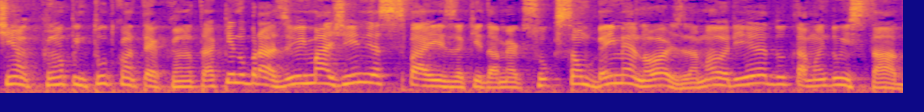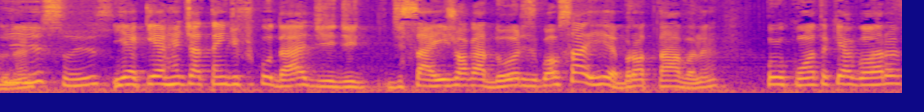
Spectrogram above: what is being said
tinha campo em tudo quanto é canto. Aqui no Brasil, imagine esses países aqui da América do Sul que são bem menores, a maioria é do tamanho do estado, né? Isso, isso. E aqui a gente já tem dificuldade de, de, de sair jogadores igual saía, brotava, né? Por conta que agora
